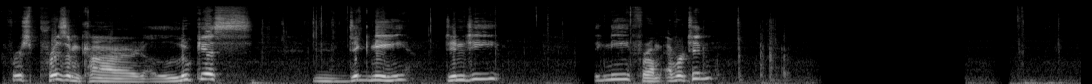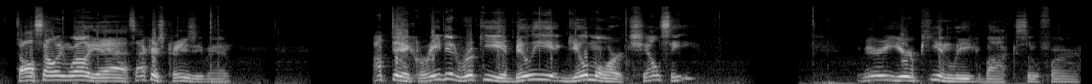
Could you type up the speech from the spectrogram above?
First Prism card, Lucas Digny, Dingy, Digny from Everton. It's all selling well, yeah. Soccer's crazy, man. Optic, rated rookie, Billy Gilmour, Chelsea. Very European League box so far.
